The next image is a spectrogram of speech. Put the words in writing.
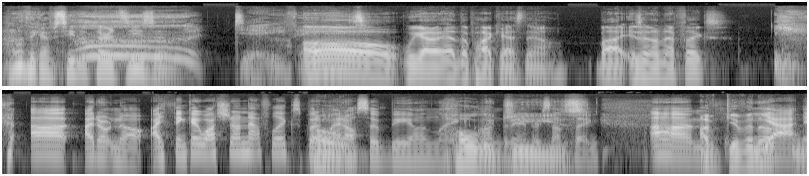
I don't think I've seen the third season. David. Oh, we gotta end the podcast now. Bye. Is it on Netflix? Uh, I don't know. I think I watched it on Netflix, but it Holy- might also be on like holy on demand or jeez. something. Um, I've given up yeah, it's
